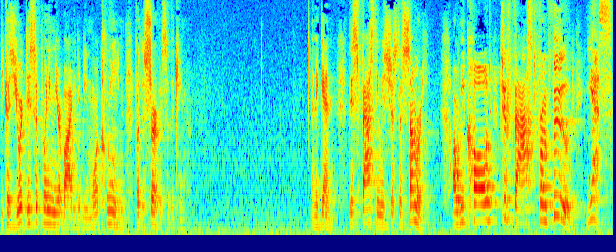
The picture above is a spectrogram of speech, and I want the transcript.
because you're disciplining your body to be more clean for the service of the kingdom. And again, this fasting is just a summary. Are we called to fast from food? Yes.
